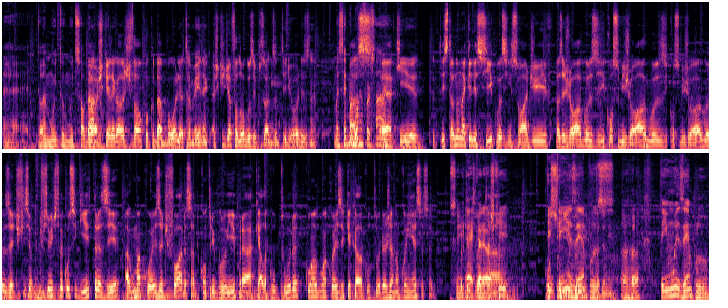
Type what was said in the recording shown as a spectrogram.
É, então é muito, muito saudável. Eu acho que é legal a gente falar um pouco da bolha também, né? Acho que a gente já falou alguns episódios anteriores, né? Mas sempre Mas, é bom reforçar. É, né? que estando naquele ciclo, assim, só de fazer jogos e consumir jogos e consumir jogos, é difícil, uhum. dificilmente você vai conseguir trazer alguma coisa de fora, sabe? Contribuir para aquela cultura com alguma coisa que aquela cultura já não conheça, sabe? Sim, Porque é, cara, eu acho tá que tem, tem exemplos. Uhum. Tem um exemplo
